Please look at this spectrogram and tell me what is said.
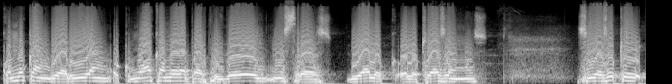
¿cómo cambiaría o cómo va a cambiar a partir de nuestras vidas o lo que hacemos? Si eso que,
